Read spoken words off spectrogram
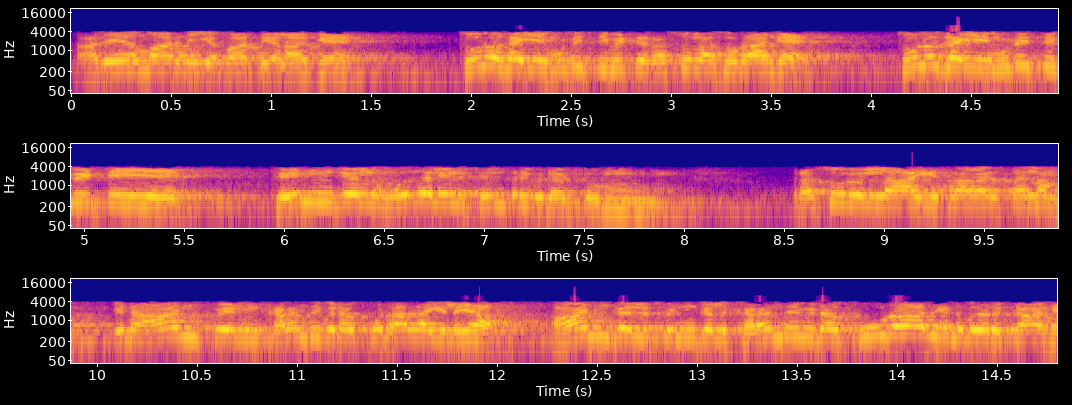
அதே மாதிரி நீங்க பாத்தீங்களாக்க தொழுகையை முடித்து விட்டு ரசூல்லா சொல்றாங்க தொழுகையை முடித்து விட்டு பெண்கள் முதலில் சென்று விடட்டும். ரசூலுல்லாஹி ஸல்லல்லாஹு அலைஹி ஆண் பெண் கலந்து விடக் கூடாதா இல்லையா? ஆண்கள் பெண்கள் கலந்து விடக்கூடாது என்பதற்காக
